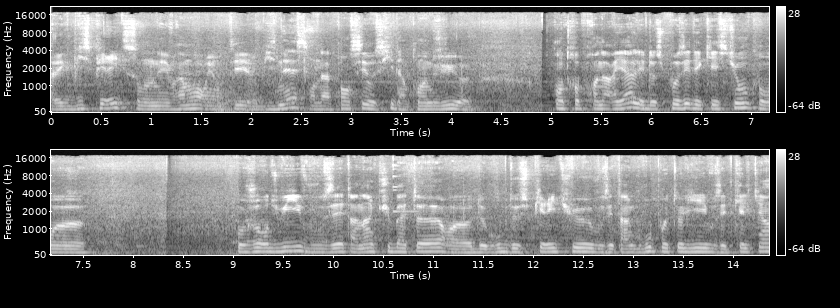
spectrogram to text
Avec B-Spirits, on est vraiment orienté business. On a pensé aussi d'un point de vue entrepreneurial et de se poser des questions pour Aujourd'hui, vous êtes un incubateur euh, de groupe de spiritueux, vous êtes un groupe hôtelier, vous êtes quelqu'un,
